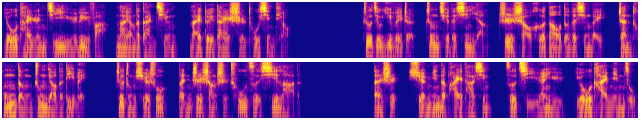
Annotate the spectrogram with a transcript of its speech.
犹太人给予律法那样的感情来对待使徒信条。这就意味着正确的信仰至少和道德的行为占同等重要的地位。这种学说本质上是出自希腊的，但是选民的排他性则起源于犹太民族。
